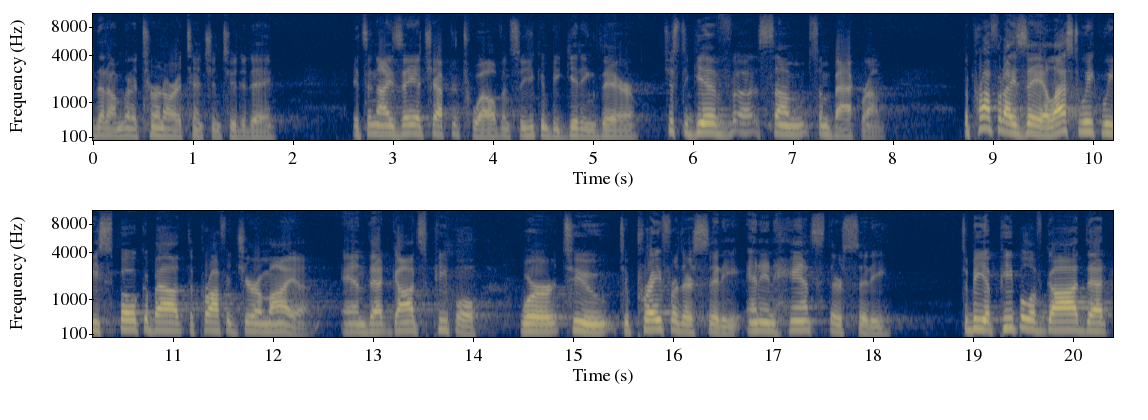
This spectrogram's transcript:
that I'm going to turn our attention to today. It's in Isaiah chapter 12, and so you can be getting there just to give uh, some, some background. The prophet Isaiah, last week we spoke about the prophet Jeremiah and that God's people were to, to pray for their city and enhance their city, to be a people of God that,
